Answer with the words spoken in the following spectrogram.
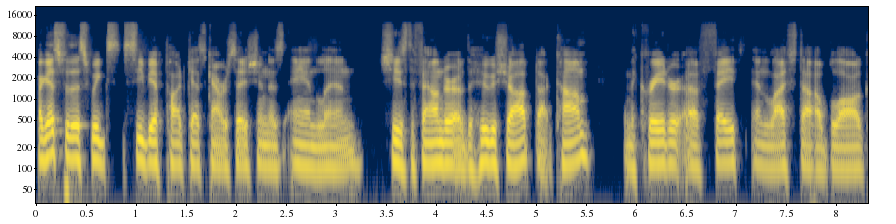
Our guest for this week's CBF podcast conversation is Anh Lin. She's the founder of thehyggeshop.com and the creator of faith and lifestyle blog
